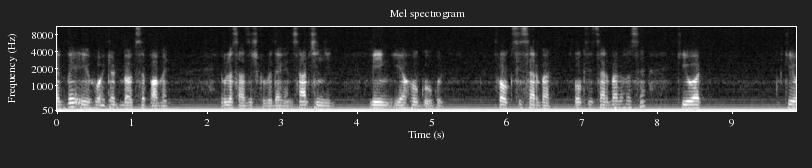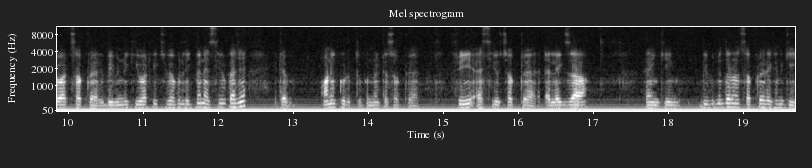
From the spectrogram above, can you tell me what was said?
থাকবে, এই হোয়াইট হেড বক্সে পাবেন। এগুলো সাজেস্ট করবে। দেখেন search engine Bing Yahoo Google proxy server proxy server হচ্ছে কিওয়ার্ড কিওয়ার্ড সফটওয়্যার বিভিন্ন কিওয়ার্ডকে কীভাবে লিখবেন এসইউর কাজে, এটা অনেক গুরুত্বপূর্ণ একটা software free SEO software Alexa ranking বিভিন্ন ধরনের সফটওয়্যার এখানে কি?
